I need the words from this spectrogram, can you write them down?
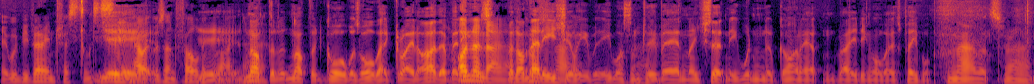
it would be very interesting to see how it was unfolding yeah. right now. Not that not that Gore was all that great either, but Oh, no, was- no, no, but on that issue, no. he, he wasn't too bad, and he certainly wouldn't have gone out invading all those people. No, that's right.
